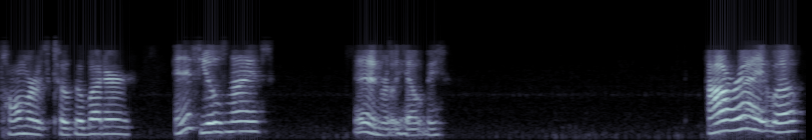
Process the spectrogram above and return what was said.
Palmer's cocoa butter, and it feels nice. It didn't really help me. Alright, well,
